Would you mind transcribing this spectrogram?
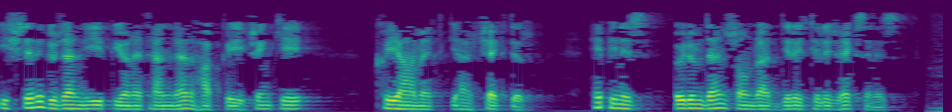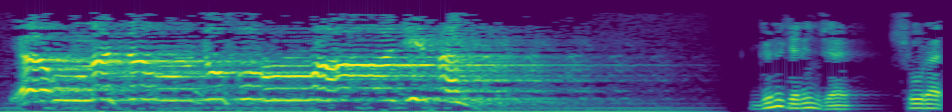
işleri düzenleyip yönetenler hakkı için ki, kıyamet gerçektir. Hepiniz ölümden sonra diriltileceksiniz. يَوْمَ تَرْجُفُ الرَّاجِفَةُ Günü gelince, sura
